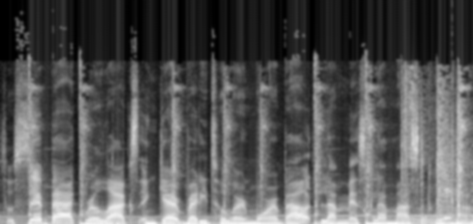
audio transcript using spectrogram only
So sit back, relax, and get ready to learn more about La Mezcla Más Rica.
